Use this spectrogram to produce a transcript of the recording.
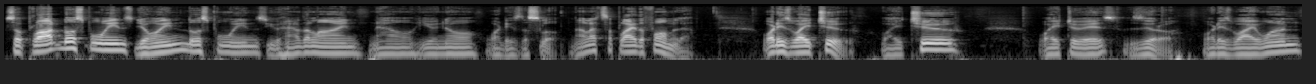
So plot those points join those points you have the line now you know what is the slope. Now let's apply the formula. What is y2 y2 y2 is 0 what is y1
